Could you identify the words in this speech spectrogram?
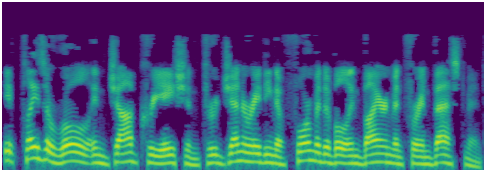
It plays a role in job creation through generating a formidable environment for investment,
